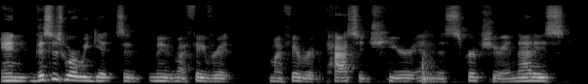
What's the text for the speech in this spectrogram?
and this is where we get to maybe my favorite my favorite passage here in the scripture and that is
